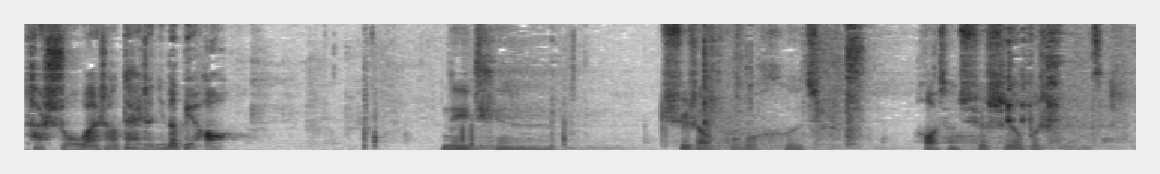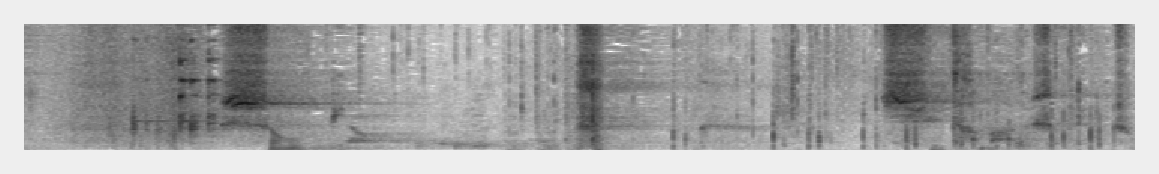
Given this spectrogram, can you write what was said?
他手腕上戴着你的表。那天去找姑姑喝酒，好像确实有不少人在。手表，去他妈的热恋中！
